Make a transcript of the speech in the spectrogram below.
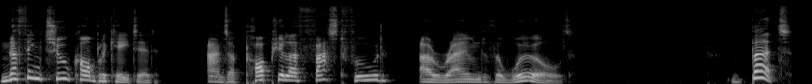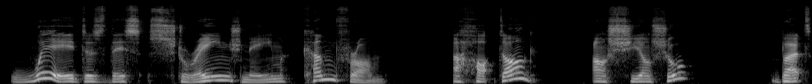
Nothing too complicated, and a popular fast food around the world. But where does this strange name come from? A hot dog? Un chien chaud? But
